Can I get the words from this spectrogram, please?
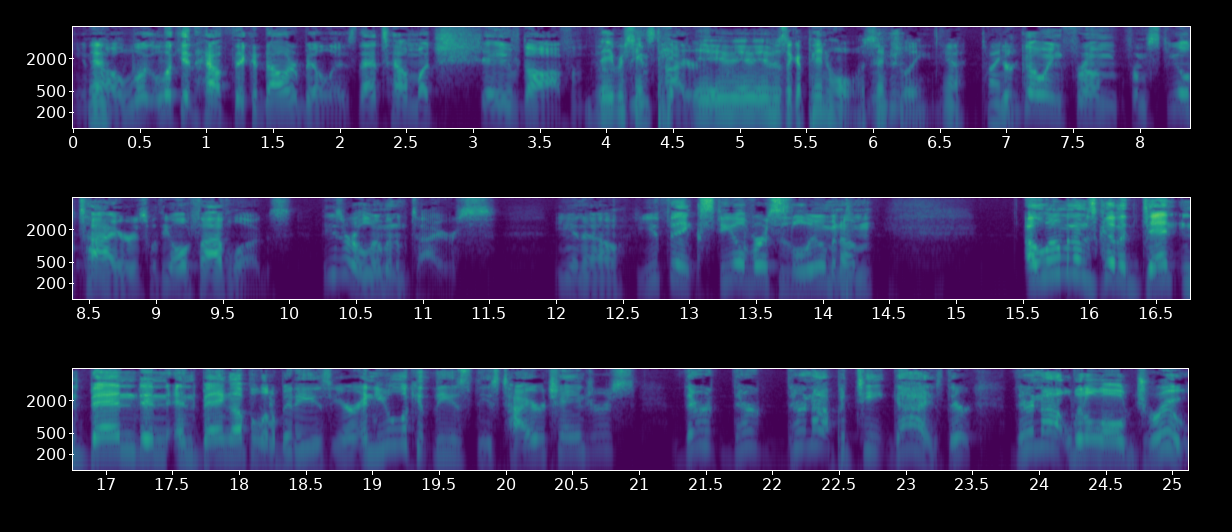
You know, yeah. look look at how thick a dollar bill is. That's how much shaved off. Of They were saying pin, it, it, was like a pinhole, essentially. Mm-hmm. Yeah, tiny. You're going from from steel tires with the old five lugs. These are aluminum tires. You know, you think steel versus aluminum aluminum's going to dent and bend and, and bang up a little bit easier. And you look at these these tire changers, they're they're they're not petite guys. They're they're not little old Drew.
